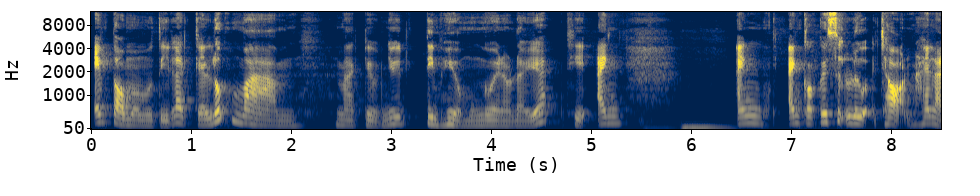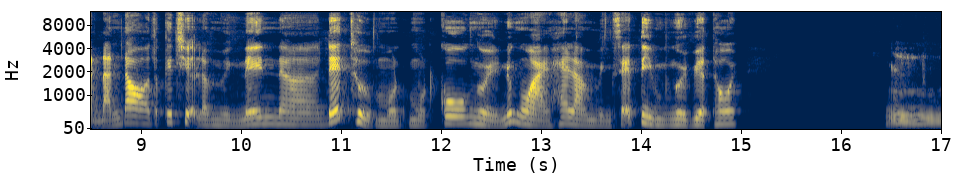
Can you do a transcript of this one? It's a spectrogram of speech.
Em tò mò một tí là cái lúc mà mà kiểu như tìm hiểu một người nào đấy á thì anh anh anh có cái sự lựa chọn hay là đắn đo cái chuyện là mình nên uh, date thử một một cô người nước ngoài hay là mình sẽ tìm người Việt thôi? Ừm,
